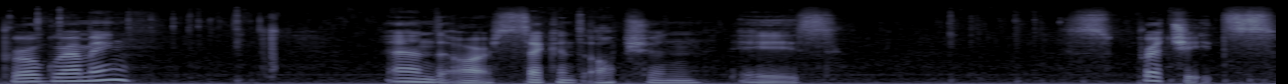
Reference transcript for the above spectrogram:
programming and our second option is spreadsheets.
